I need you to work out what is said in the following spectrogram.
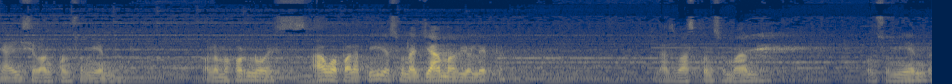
y ahí se van consumiendo. a lo mejor no es agua para ti, es una llama violeta. Las vas consumando, consumiendo.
